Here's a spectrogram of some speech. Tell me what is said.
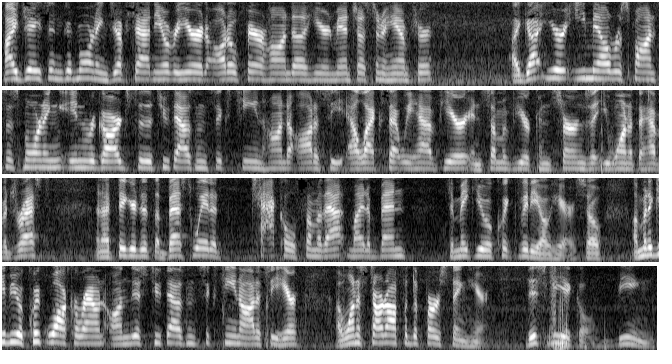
Hi Jason, good morning. Jeff Shatney over here at Auto Fair Honda here in Manchester, New Hampshire. I got your email response this morning in regards to the 2016 Honda Odyssey LX that we have here and some of your concerns that you wanted to have addressed. And I figured that the best way to tackle some of that might have been to make you a quick video here. So I'm going to give you a quick walk around on this 2016 Odyssey here. I want to start off with the first thing here. This vehicle being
